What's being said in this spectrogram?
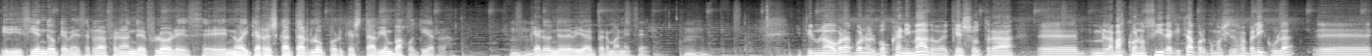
y diciendo que Becerra Fernández Flores eh, no hay que rescatarlo porque está bien bajo tierra, que es donde debía de permanecer. Tiene una obra, bueno, El Bosque Animado, eh, que es otra, eh, la más conocida quizá por cómo ha sido esa película, eh,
